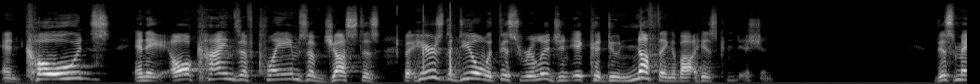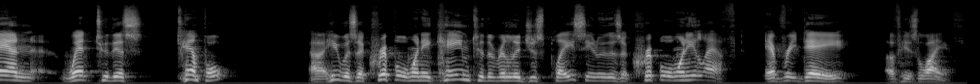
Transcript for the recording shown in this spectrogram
and codes and all kinds of claims of justice. But here's the deal with this religion. It could do nothing about his condition. This man went to this temple. Uh, he was a cripple when he came to the religious place. and He was a cripple when he left every day of his life.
